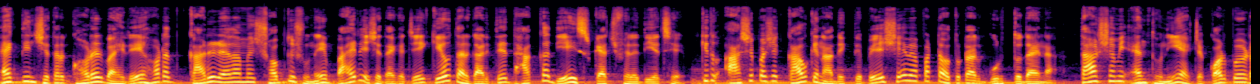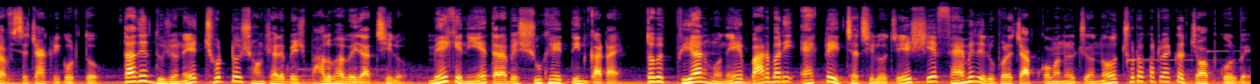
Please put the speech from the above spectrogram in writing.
একদিন সে তার ঘরের বাইরে হঠাৎ গাড়ির অ্যালার্মের শব্দ শুনে বাইরে এসে দেখে যে কেউ তার গাড়িতে ধাক্কা দিয়ে স্ক্র্যাচ ফেলে দিয়েছে। কিন্তু আশেপাশে কাউকে না দেখতে পেয়ে সে ব্যাপারটা অতটা আর গুরুত্ব দেয় না। তার স্বামী অ্যান্থনি একটা কর্পোরেট অফিসে চাকরি করত। তাদের দুজনের ছোট্ট সংসারে বেশ ভালোভাবে যাচ্ছিল। মেয়েকে নিয়ে তারা বেশ সুখে দিন কাটায়। তবে প্রিয়ার মনে বারবারই একটা ইচ্ছা ছিল যে সে ফ্যামিলির উপরে চাপ কমানোর জন্য ছোটখাটো একটা জব করবে।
